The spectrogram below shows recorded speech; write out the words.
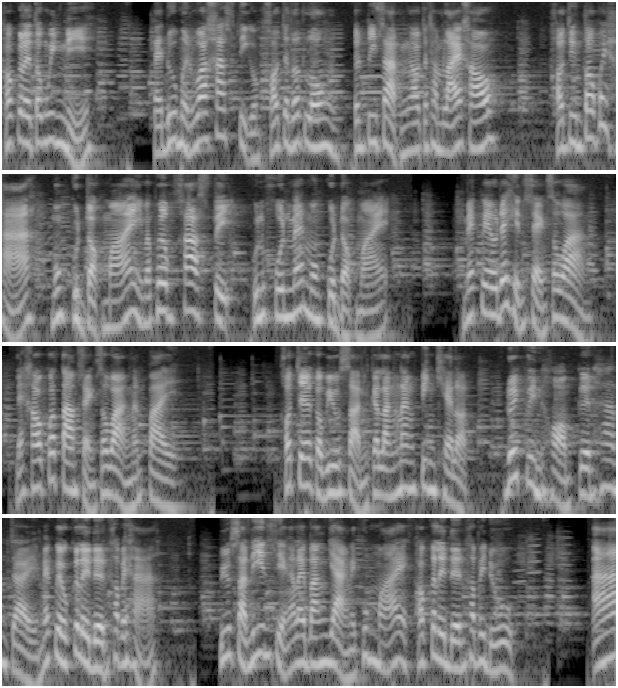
เขาก็เลยต้องวิ่งหนี แต่ดูเหมือนว่าค่าสติของเขาจะลดลง จนปีศาจเงาจะทำร้ายเขา เขาจึงต้องไปหามงกุฎดอกไม้มาเพิ่มค่าสติ คุ้นคุ้นๆไหมมงกุฎดอกไม้ แม็กเวลได้เห็นแสงสว่าง และเขาก็ตามแสงสว่างนั้นไป เขาเจอกับวิลสันกำลังนั่งปิ้งแครอท ด้วยกลิ่นหอมเกินห้ามใจแม็กเวลก็เลยเดินเข้าไปหา วิลสันได้ยินเสียงอะไรบางอย่างในพุ่มไม้เขาก็เลยเดินเข้าไปดู อ้า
